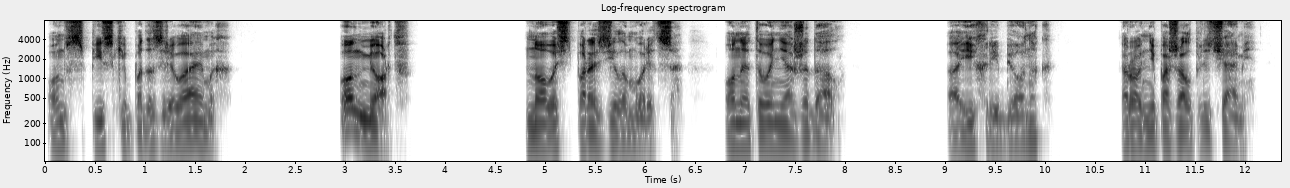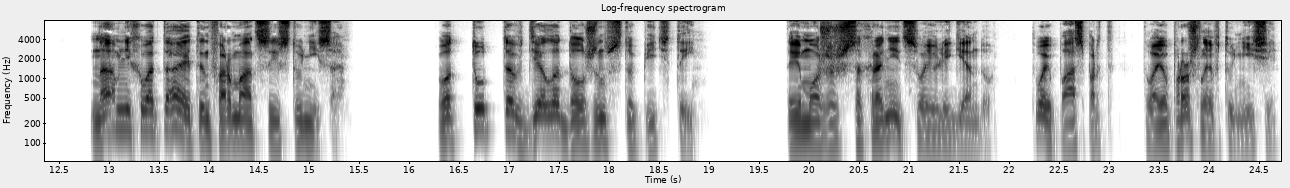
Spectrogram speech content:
Он в списке подозреваемых? Он мертв. Новость поразила Морица. Он этого не ожидал. А их ребенок? Ронни пожал плечами. Нам не хватает информации из Туниса. Вот тут-то в дело должен вступить ты. Ты можешь сохранить свою легенду, твой паспорт, твое прошлое в Тунисе.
